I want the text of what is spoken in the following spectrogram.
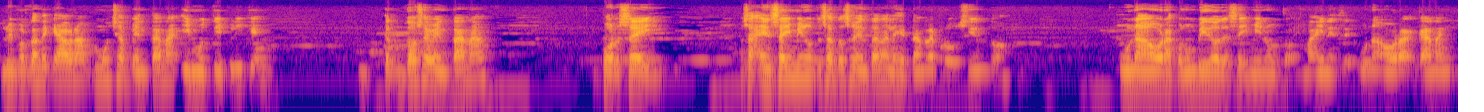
Lo importante es que abran muchas ventanas y multipliquen 12 ventanas por 6. O sea, en 6 minutos esas 12 ventanas les están reproduciendo una hora con un video de 6 minutos. Imagínense, una hora ganan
